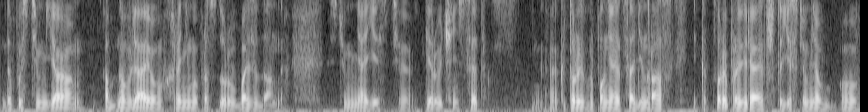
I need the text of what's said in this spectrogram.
допустим, я обновляю хранимую процедуру в базе данных. То есть у меня есть э, первый э, который выполняется один раз, и который проверяет, что если у меня в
